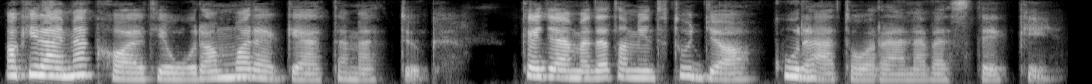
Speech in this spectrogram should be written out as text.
A király meghalt, jó uram, ma reggel temettük. Kegyelmedet, amint tudja, kurátorrá nevezték ki.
